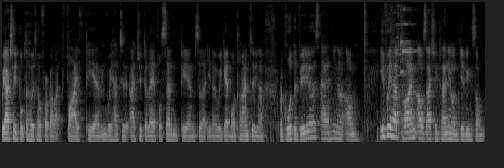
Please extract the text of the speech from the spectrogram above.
We actually booked a hotel for about like 5 p.m. We had to actually delay it for 7 p.m. so that you know we get more time to you know record the videos and you know um if we have time I was actually planning on giving some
